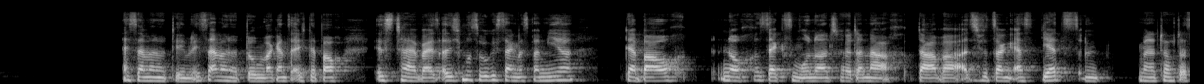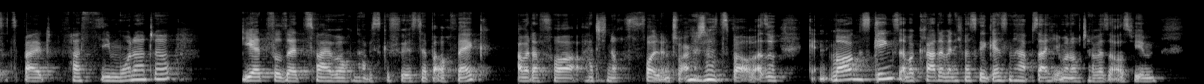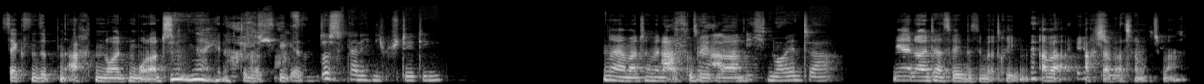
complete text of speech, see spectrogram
Es ist einfach nur dämlich, es ist einfach nur dumm, weil ganz ehrlich, der Bauch ist teilweise, also ich muss wirklich sagen, dass bei mir der Bauch noch sechs Monate danach da war. Also ich würde sagen, erst jetzt, und meine Tochter ist jetzt bald fast sieben Monate, jetzt so seit zwei Wochen habe ich das Gefühl, ist der Bauch weg. Aber davor hatte ich noch voll den Schwangerschaftsbauch. Also morgens ging's, aber gerade wenn ich was gegessen habe, sah ich immer noch teilweise aus wie im sechsten, siebten, achten, neunten Monat je nachdem, was ich gegessen Das kann ich nicht bestätigen. Naja, manchmal, wenn er aufgebläht war. aber nicht neunter. Ja, neunter ist vielleicht ein bisschen übertrieben. Aber achter war es schon manchmal.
